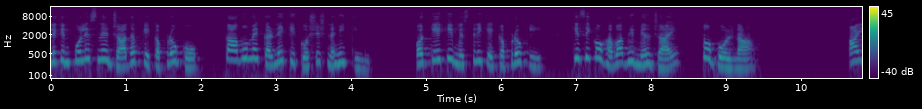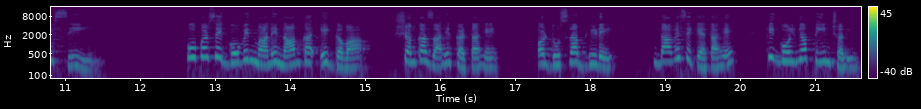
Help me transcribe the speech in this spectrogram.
लेकिन पुलिस ने जादव के कपड़ों को काबू में करने की कोशिश नहीं की और के की मिस्त्री के कपड़ों की किसी को हवा भी मिल जाए तो बोलना। आई सी। ऊपर से गोविंद माने नाम का एक गवाह शंका ज़ाहिर करता है और दूसरा भीड़े दावे से कहता है कि गोलियाँ तीन चली।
